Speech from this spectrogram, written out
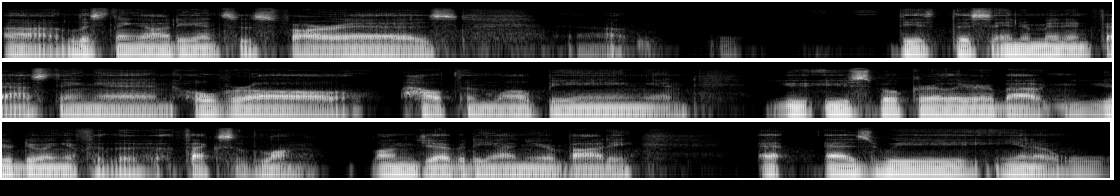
uh, listening audience as far as uh, this, this intermittent fasting and overall health and well-being and you, you spoke earlier about you're doing it for the effects of lung longevity on your body. As we, you know,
